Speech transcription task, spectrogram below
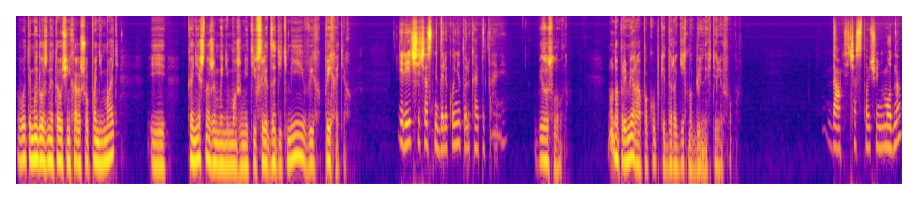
Вот, и мы должны это очень хорошо понимать. И, конечно же, мы не можем идти вслед за детьми в их прихотях. И речь сейчас недалеко не только о питании. Безусловно. Ну, например, о покупке дорогих мобильных телефонов. Да, сейчас это очень модно.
